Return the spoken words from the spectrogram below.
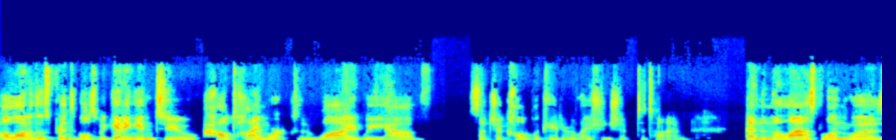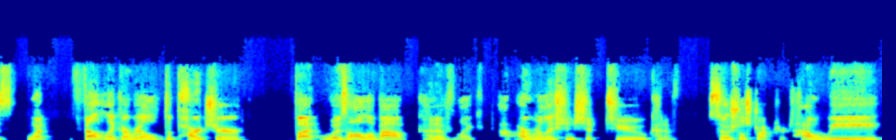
a lot of those principles, but getting into how time works and why we have such a complicated relationship to time. And then the last one was what felt like a real departure but was all about kind of like our relationship to kind of social structures, how we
